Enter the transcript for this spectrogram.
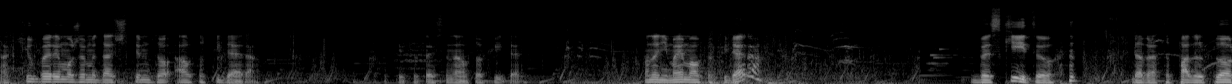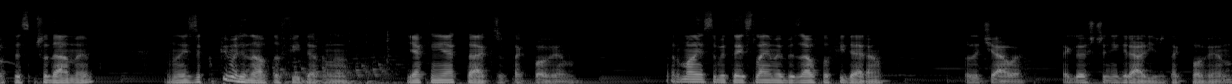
A cubery możemy dać tym do autofeedera. Gdzie tutaj jest ten autofeeder? One nie mają autofeedera? Bez kitu. Dobra, to paddle plorty sprzedamy. No i zakupimy ten autofeeder, no. Jak nie jak tak, że tak powiem. Normalnie sobie tej slimy bez autofeedera leciały. Tego jeszcze nie grali, że tak powiem.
